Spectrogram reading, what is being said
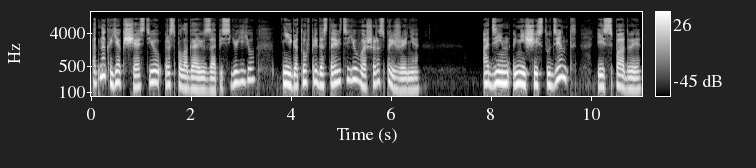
Однако я, к счастью, располагаю записью ее и готов предоставить ее ваше распоряжение. Один нищий студент из Падуи,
